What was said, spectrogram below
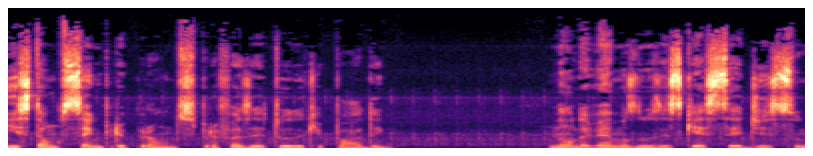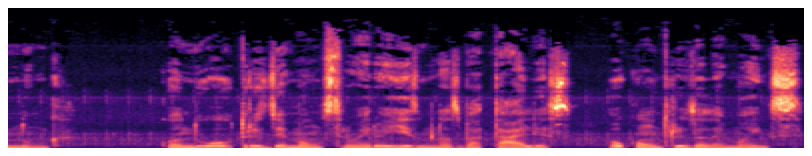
e estão sempre prontos para fazer tudo o que podem. Não devemos nos esquecer disso nunca. Quando outros demonstram heroísmo nas batalhas ou contra os alemães,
